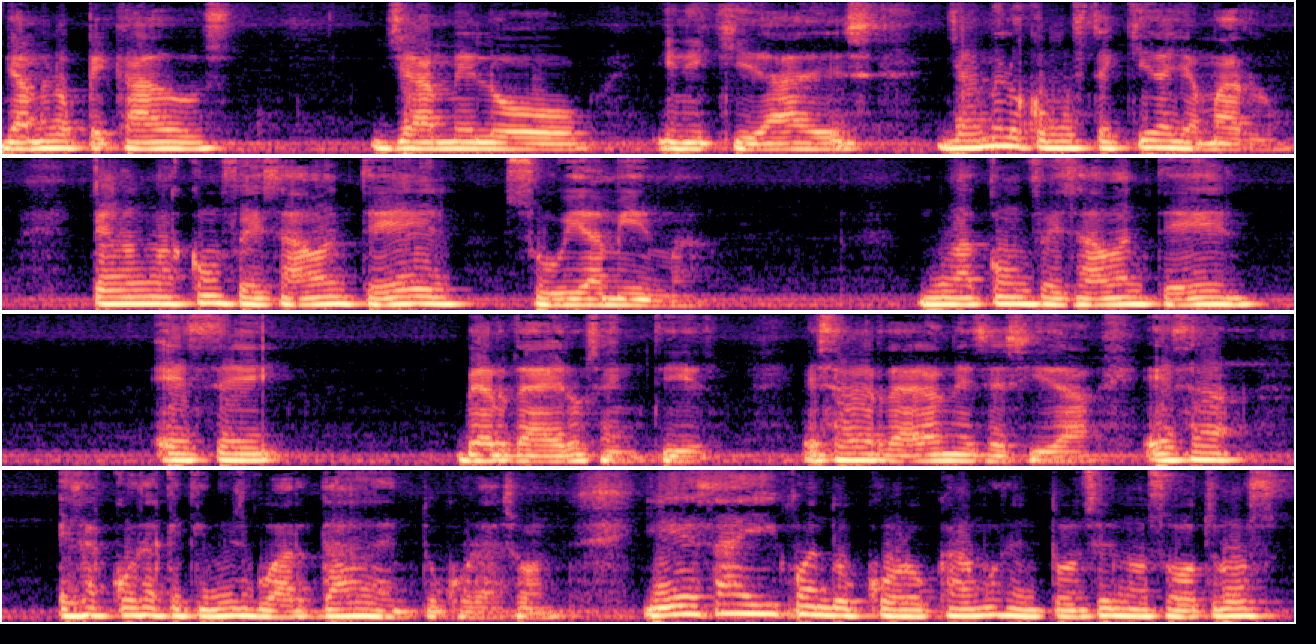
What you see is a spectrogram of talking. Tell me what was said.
llámelo pecados, llámelo iniquidades, llámelo como usted quiera llamarlo, pero no ha confesado ante Él su vida misma, no ha confesado ante Él ese verdadero sentir esa verdadera necesidad, esa, esa cosa que tienes guardada en tu corazón. Y es ahí cuando colocamos entonces nosotros,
